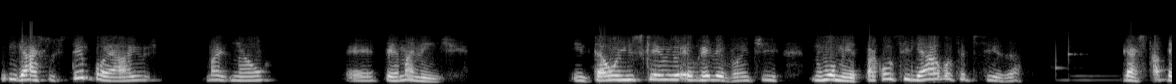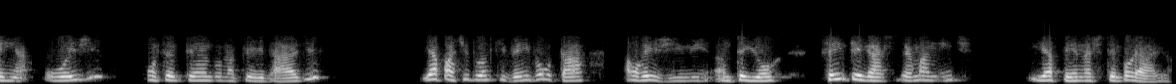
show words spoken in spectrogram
em gastos temporários, mas não é, permanentes. Então, isso que é o relevante no momento. Para conciliar, você precisa gastar bem hoje, concentrando na prioridade, e a partir do ano que vem voltar ao regime anterior sem ter gasto permanente e apenas temporário.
